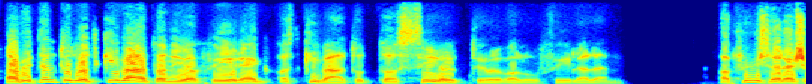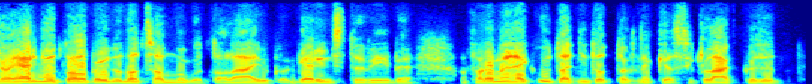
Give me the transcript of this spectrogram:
Amit nem tudott kiváltani a féreg, azt kiváltotta a széltől való félelem. A fűszeres a hernyő talapain odacammogott alájuk, a gerinc tövébe, a framenek utat nyitottak neki a sziklák között,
